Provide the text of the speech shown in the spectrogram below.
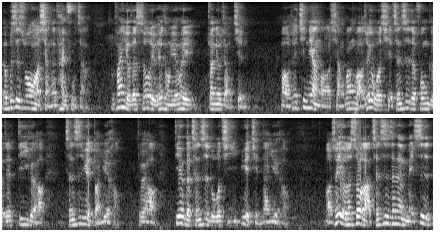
而不是说哈想的太复杂。我发现有的时候有些同学会钻牛角尖，哦，所以尽量哦想方法。所以我写程式的风格就第一个哈，程式越短越好，对哈。第二个城市逻辑越简单越好，啊，所以有的时候啦，城市真的每次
